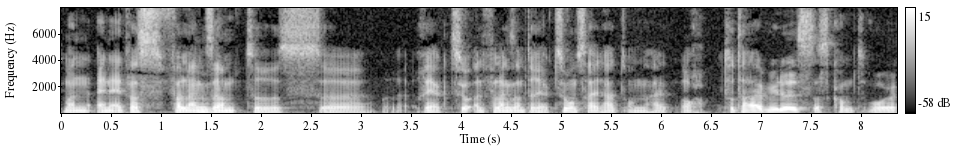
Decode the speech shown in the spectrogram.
man eine etwas verlangsamteres äh, Reaktion, eine verlangsamte Reaktionszeit hat und halt noch total müde ist. Das kommt wohl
